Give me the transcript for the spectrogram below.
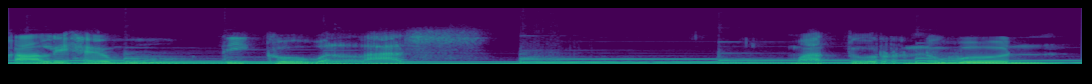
kali hewu tiga welas. Matur nuwun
